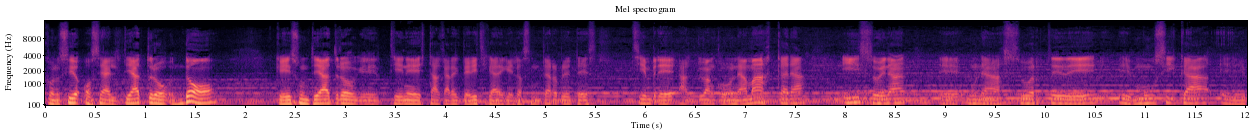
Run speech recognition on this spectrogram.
conocido, o sea, el teatro no, que es un teatro que tiene esta característica de que los intérpretes siempre actúan con una máscara y suena eh, una suerte de eh, música eh,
